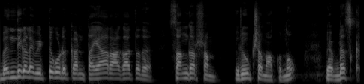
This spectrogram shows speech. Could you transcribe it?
ബന്ദികളെ വിട്ടുകൊടുക്കാൻ തയ്യാറാകാത്തത് സംഘർഷം രൂക്ഷമാക്കുന്നു. വെബ് ഡെസ്ക്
